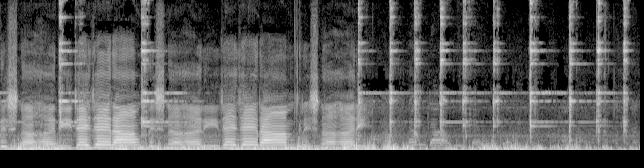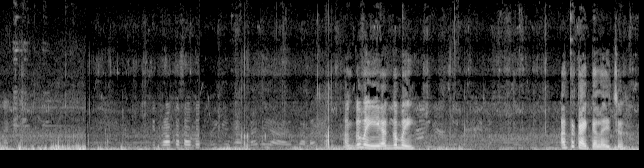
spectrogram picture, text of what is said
कृष्ण हरी जय जय राम कृष्ण हरी जय जय राम कृष्ण हरी। फ्रॉक अगं बाई अगं बाई. आता काय करायचं?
